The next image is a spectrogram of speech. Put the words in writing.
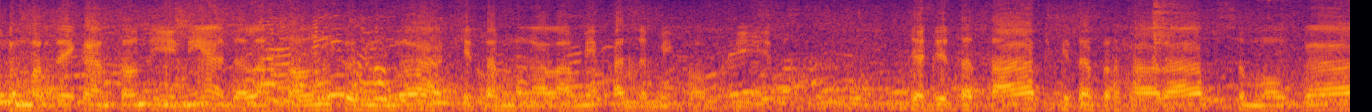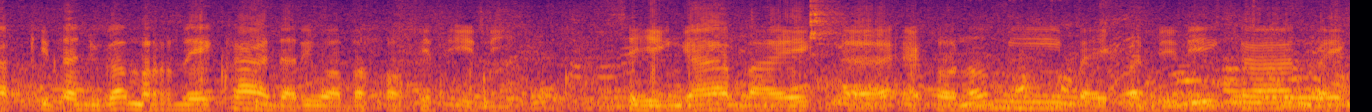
kemerdekaan tahun ini adalah tahun kedua kita mengalami pandemi COVID. Jadi tetap kita berharap semoga kita juga merdeka dari wabah COVID ini. Sehingga baik eh, ekonomi, baik pendidikan, baik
